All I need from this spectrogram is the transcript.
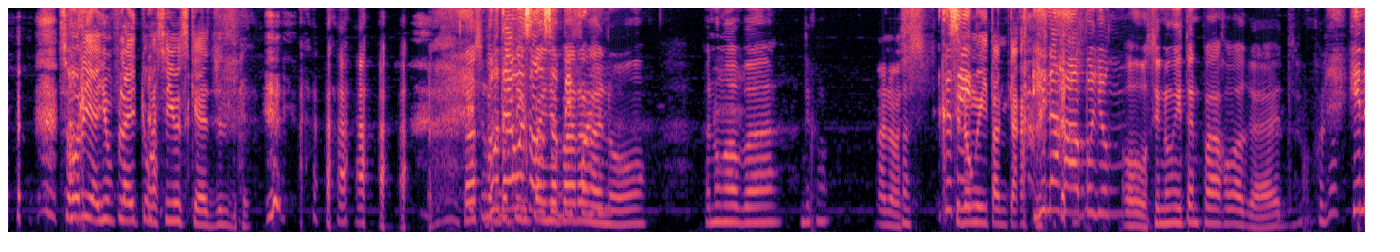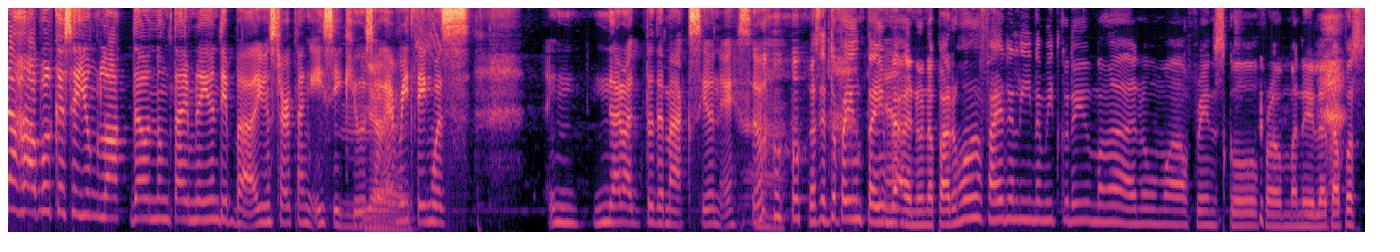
Sorry ah, yung flight ko kasi yung scheduled. eh. Tapos Well, that pagdating pa niya parang before- ano, ano nga ba? Hindi ko, ano, Mas- Kasi sinungitan ka kami. hinahabol yung oh, sinungitan pa ako agad. Hinahabol kasi yung lockdown nung time na yun, 'di ba? Yung start ng ECQ. So Yes. everything was ngarag to the max yun eh. So Tapos ito pa yung time na Yeah. ano na parang oh finally na meet ko na yung mga ano mga friends ko from Manila. Tapos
